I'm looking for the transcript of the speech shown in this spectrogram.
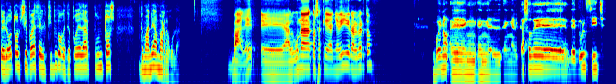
pero Otton sí parece el típico que te puede dar puntos de manera más regular. Vale. Eh, ¿Alguna cosa que añadir, Alberto? Bueno, en, en, el, en el, caso de, de Dulcich,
